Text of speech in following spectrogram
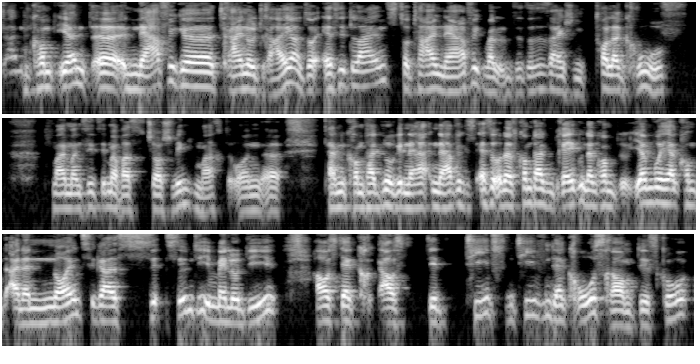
Dann kommt irgendeine äh, nervige 303, also Acid Lines, total nervig, weil das ist eigentlich ein toller Groove. Meine, man sieht immer, was Josh Wink macht und äh, dann kommt halt nur nerviges Essen oder es kommt halt ein Break und dann kommt irgendwoher kommt eine 90er Synthi-Melodie aus der aus den tiefsten Tiefen der Großraumdisco,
